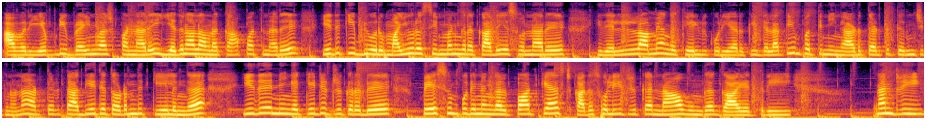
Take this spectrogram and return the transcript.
அவர் எப்படி பிரெயின் வாஷ் பண்ணார்? எதனால் அவனை காப்பாற்றினாரு எதுக்கு இப்படி ஒரு மயூர சின்மன்கிற கதையை சொன்னார்? இது எல்லாமே அங்கே கேள்விக்குறியாக இருக்குது இது எல்லாத்தையும் பற்றி நீங்கள் அடுத்தடுத்து தெரிஞ்சுக்கணுன்னா அடுத்தடுத்த அதியத்தை தொடர்ந்து கேளுங்க. இது நீங்கள் கேட்டுட்ருக்கிறது பேசும் புதினங்கள் பாட்காஸ்ட் கதை சொல்லிகிட்டு இருக்க நான் உங்கள் காயத்ரி. நன்றி.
